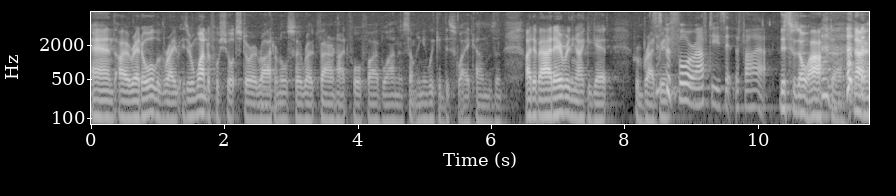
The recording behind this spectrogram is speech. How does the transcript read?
And I read all of Ray. He's a wonderful short story writer and also wrote Fahrenheit 451 and Something Wicked This Way Comes. And I devoured everything I could get from is Bradbury. this before or after you set the fire? This was all after. no,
